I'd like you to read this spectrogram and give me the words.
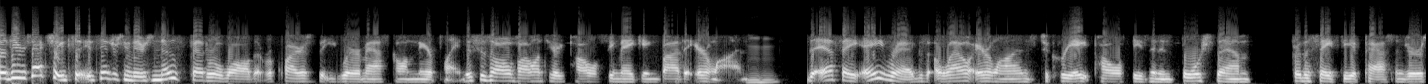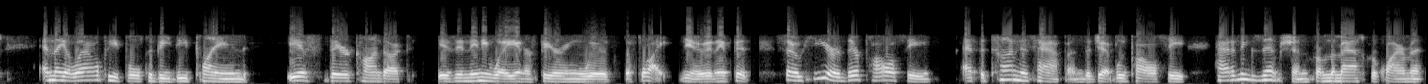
So there's actually it's, it's interesting. There's no federal law that requires that you wear a mask on an airplane. This is all voluntary policy making by the airline. Mm-hmm. The FAA regs allow airlines to create policies and enforce them for the safety of passengers, and they allow people to be deplaned if their conduct is in any way interfering with the flight. You know, and if it so here their policy at the time this happened, the JetBlue policy had an exemption from the mask requirement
